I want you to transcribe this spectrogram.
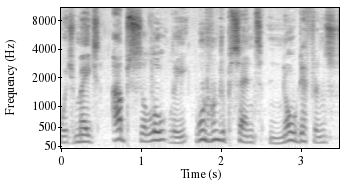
which makes absolutely 100% no difference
